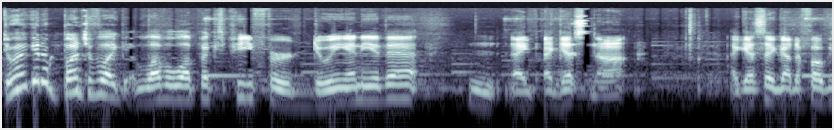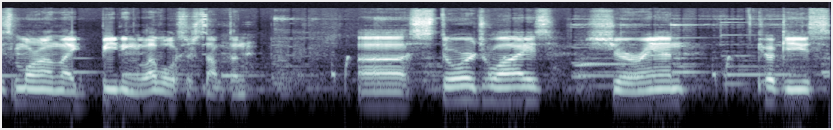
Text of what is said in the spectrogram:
Do I get a bunch of like level up XP for doing any of that? I, I guess not. I guess I got to focus more on like beating levels or something. Uh, storage wise, Sharan, cookies,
